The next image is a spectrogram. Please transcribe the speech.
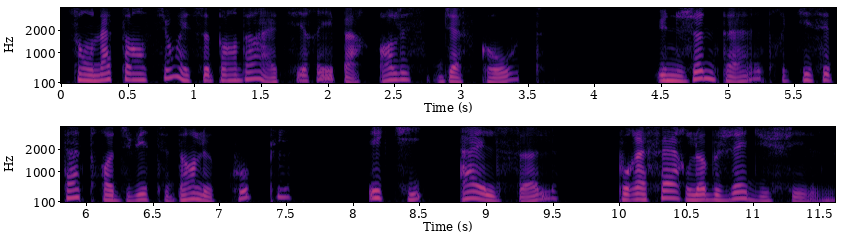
son attention est cependant attirée par Hollis Jeffcoat, une jeune peintre qui s'est introduite dans le couple et qui, à elle seule, pourrait faire l'objet du film.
